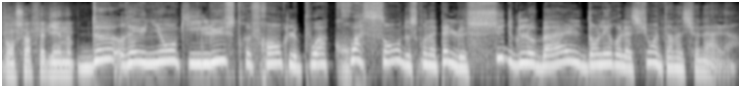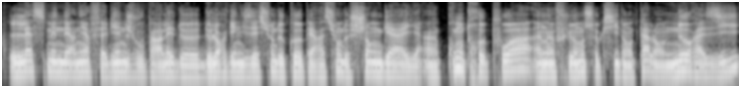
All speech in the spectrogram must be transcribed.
Bonsoir Fabienne. Deux réunions qui illustrent, Franck, le poids croissant de ce qu'on appelle le Sud global dans les relations internationales. La semaine dernière, Fabienne, je vous parlais de, de l'organisation de coopération de Shanghai, un contrepoids à l'influence occidentale en Eurasie.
